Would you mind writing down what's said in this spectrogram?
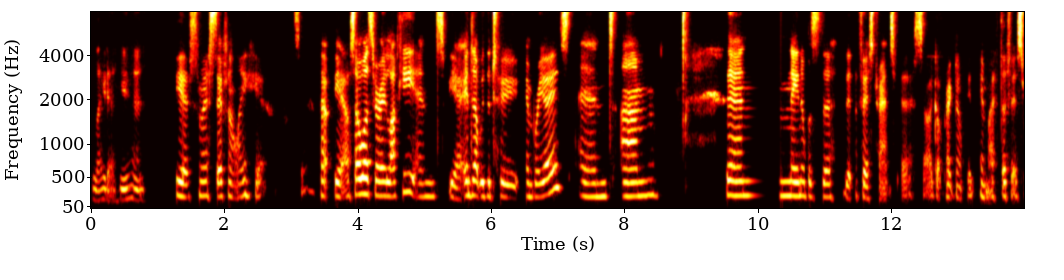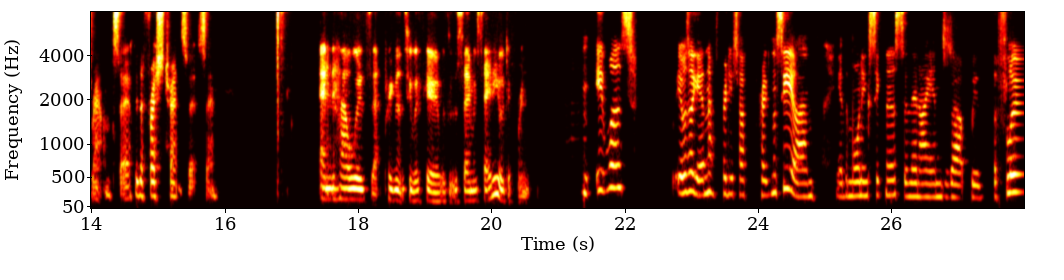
later. Yeah. Yes, most definitely. Yeah. So that, yeah, so I was very lucky, and yeah, ended up with the two embryos, and um, then Nina was the, the first transfer, so I got pregnant in my the first round, so with a fresh transfer. So, and how was that pregnancy with her? Was it the same as Sadie or different? Um, it was. It was again a pretty tough pregnancy. Um, yeah, the morning sickness, and then I ended up with the flu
